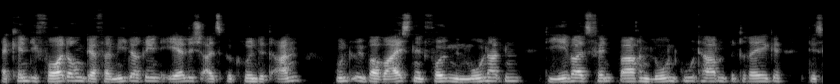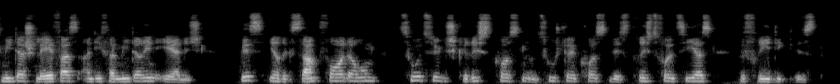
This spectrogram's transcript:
erkennt die Forderung der Vermieterin ehrlich als begründet an und überweist in den folgenden Monaten die jeweils pfändbaren Lohnguthabenbeträge des Mieterschläfers an die Vermieterin Ehrlich, bis ihre Gesamtforderung zuzüglich Gerichtskosten und Zustellkosten des Gerichtsvollziehers befriedigt ist.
